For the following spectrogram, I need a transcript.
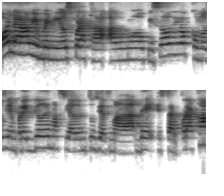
Hola, bienvenidos por acá a un nuevo episodio. Como siempre, yo demasiado entusiasmada de estar por acá.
